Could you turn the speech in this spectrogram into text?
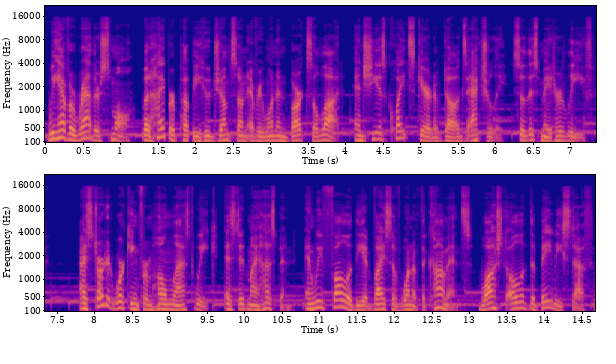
We have a rather small, but hyper puppy who jumps on everyone and barks a lot, and she is quite scared of dogs actually, so this made her leave. I started working from home last week, as did my husband, and we followed the advice of one of the comments, washed all of the baby stuff,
